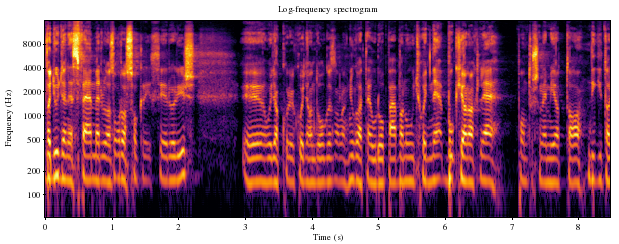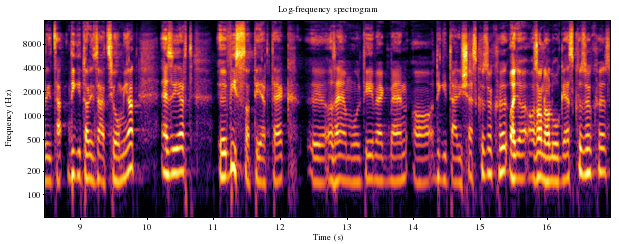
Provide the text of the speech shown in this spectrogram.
vagy ugyanez felmerül az oroszok részéről is, hogy akkor ők hogyan dolgozzanak Nyugat-Európában úgy, hogy ne bukjanak le pontosan emiatt a digitalizáció miatt. Ezért visszatértek az elmúlt években a digitális eszközökhöz, vagy az analóg eszközökhöz.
